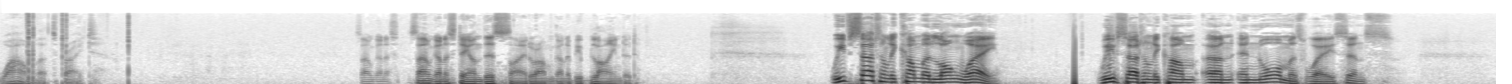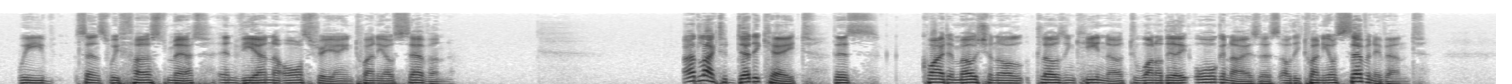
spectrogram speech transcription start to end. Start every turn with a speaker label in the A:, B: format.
A: Wow, that's bright. So I'm gonna so I'm gonna stay on this side, or I'm gonna be blinded. We've certainly come a long way. We've certainly come an enormous way since we've since we first met in Vienna, Austria in 2007. I'd like to dedicate this quite emotional closing keynote to one of the organizers of the 2007 event,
